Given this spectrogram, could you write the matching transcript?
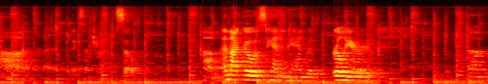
uh, etc. So, um, and that goes hand in hand with earlier um,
